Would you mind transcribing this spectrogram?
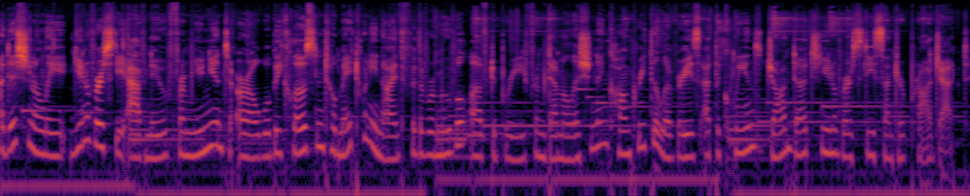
Additionally, University Avenue from Union to Earl will be closed until May 29th for the removal of debris from demolition and concrete deliveries at the Queen's John Deutsch University Center project.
